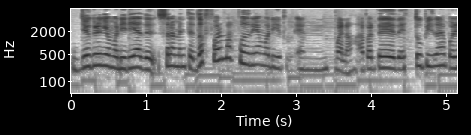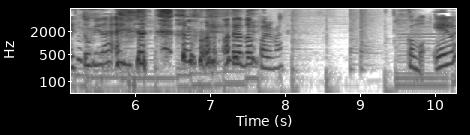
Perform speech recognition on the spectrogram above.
Yo creo que moriría de solamente dos formas podría morir en... Bueno, aparte de estúpida por estúpida, otras dos formas. Como héroe,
